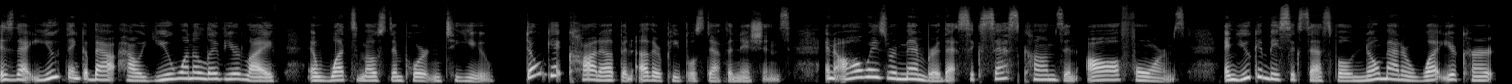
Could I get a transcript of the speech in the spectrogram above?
is that you think about how you want to live your life and what's most important to you. Don't get caught up in other people's definitions. And always remember that success comes in all forms, and you can be successful no matter what your current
